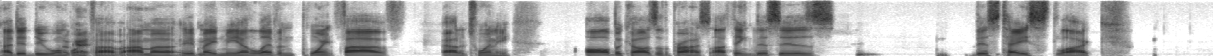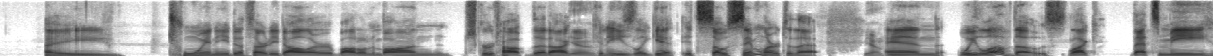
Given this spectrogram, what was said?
I did do 1.5. I'm a it made me 11.5 out of 20 all because of the price. I think this is this tastes like a 20 to 30 dollar bottled and bond screw top that I Yeah. can easily get. It's so similar to that. Yeah. And we love those. Like that's me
